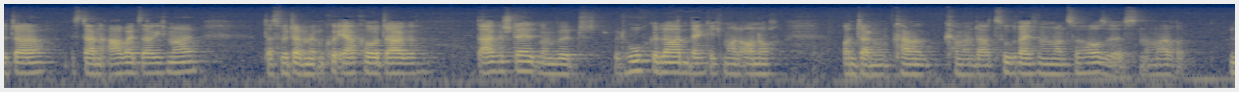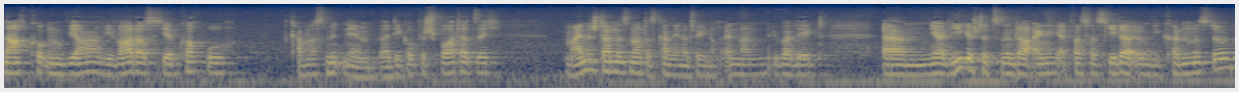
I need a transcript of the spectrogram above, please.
wird da, ist da eine Arbeit, sage ich mal. Das wird dann mit einem QR-Code da dargestellt, man wird, wird hochgeladen, denke ich mal auch noch. Und dann kann, kann man da zugreifen, wenn man zu Hause ist. Nochmal nachgucken, ja, wie war das hier im Kochbuch, kann was mitnehmen. Weil die Gruppe Sport hat sich, meines Standes noch, das kann sich natürlich noch ändern, überlegt, ähm, ja, Liegestütze sind da eigentlich etwas, was jeder irgendwie können müsste.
